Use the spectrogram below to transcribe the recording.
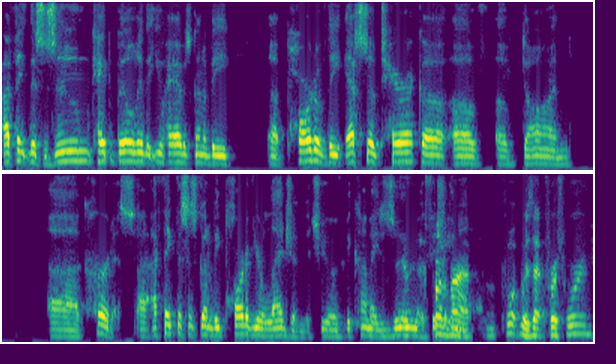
I think this Zoom capability that you have is going to be uh, part of the esoterica of of Don uh, Curtis. I, I, think this is going to be part of your legend that you have become a Zoom part of my, what was that first word?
